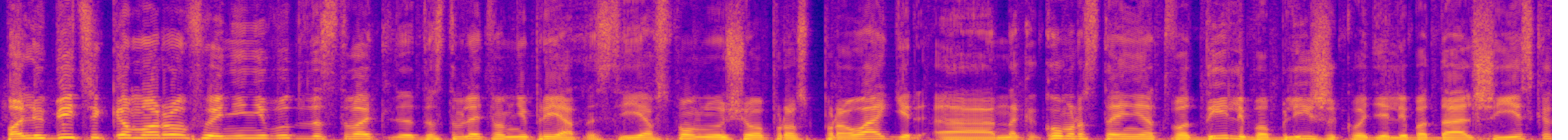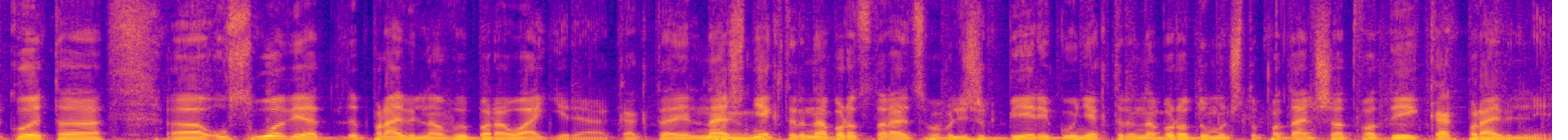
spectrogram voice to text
Полюбите комаров, и они не будут доставать, доставлять вам неприятности. Я вспомнил еще вопрос про лагерь. А на каком расстоянии расстоянии от воды, либо ближе к воде, либо дальше? Есть какое-то э, условие правильного выбора лагеря? Как-то, знаешь, Мгм. некоторые, наоборот, стараются поближе к берегу, некоторые, наоборот, думают, что подальше от воды. Как правильнее?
